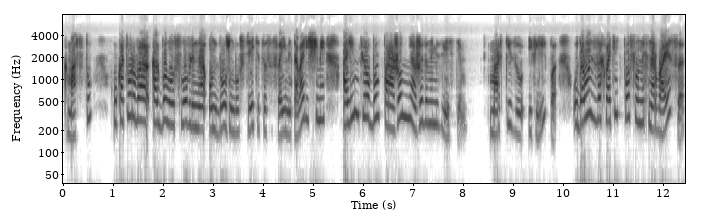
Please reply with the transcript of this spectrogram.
к мосту, у которого, как было условлено, он должен был встретиться со своими товарищами, Олимпио был поражен неожиданным известием маркизу и Филиппа удалось захватить посланных Нарваеса,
